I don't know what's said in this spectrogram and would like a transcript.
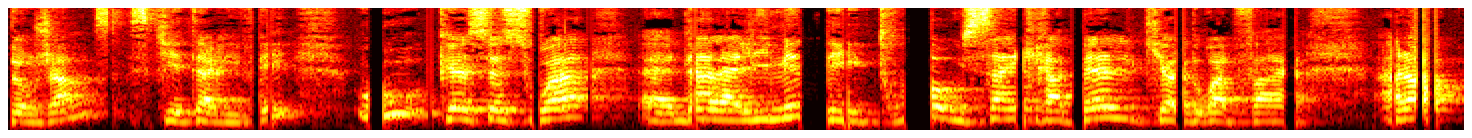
d'urgence, ce qui est arrivé, ou que ce soit euh, dans la limite des trois ou cinq rappels qu'il a le droit de faire. Alors,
